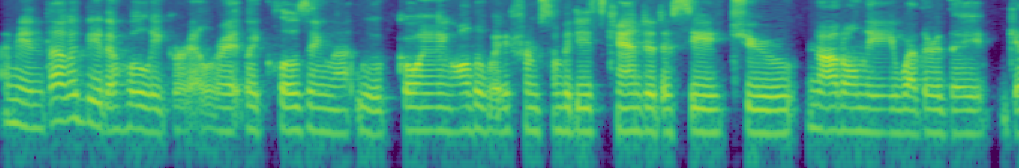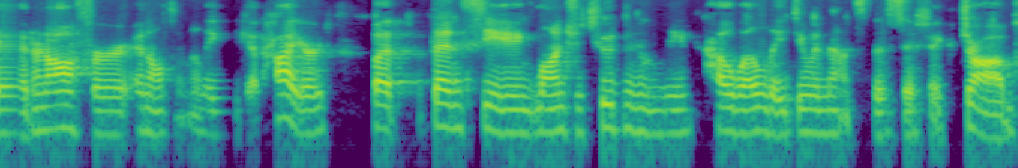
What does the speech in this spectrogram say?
I mean, that would be the holy grail, right? Like closing that loop, going all the way from somebody's candidacy to not only whether they get an offer and ultimately get hired, but then seeing longitudinally how well they do in that specific job.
